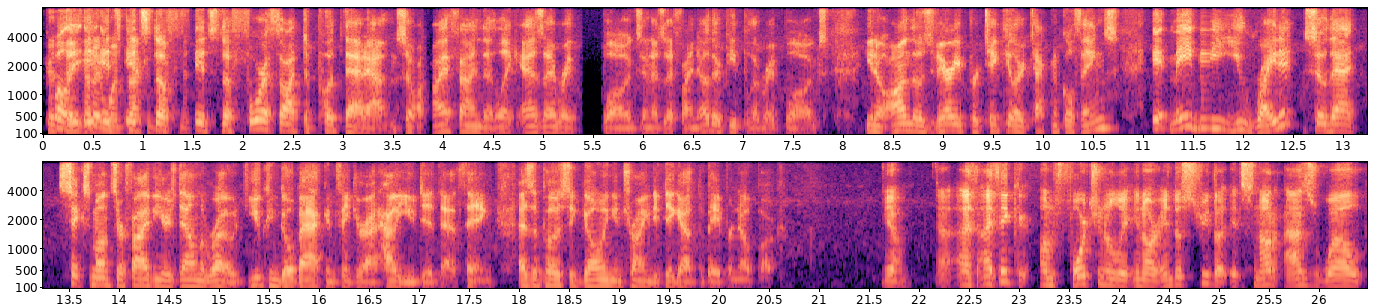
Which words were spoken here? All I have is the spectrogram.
good well, thing it, that I went back it's and the it's the forethought to put that out, and so I find that like as I write blogs and as I find other people that write blogs, you know, on those very particular technical things, it may be you write it so that six months or five years down the road, you can go back and figure out how you did that thing, as opposed to going and trying to dig out the paper notebook. Yeah. I, th- I think, unfortunately, in our industry, that it's not as well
